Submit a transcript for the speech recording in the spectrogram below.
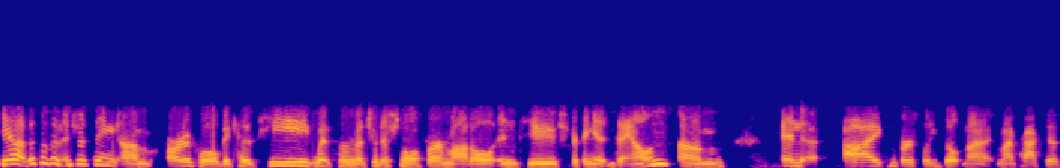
Yeah, this is an interesting um, article because he went from a traditional firm model into stripping it down. Um, and I conversely built my my practice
